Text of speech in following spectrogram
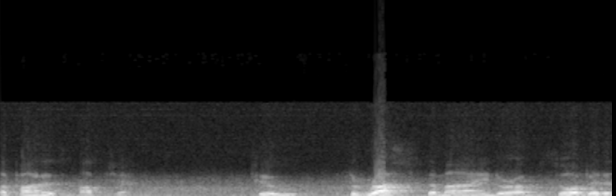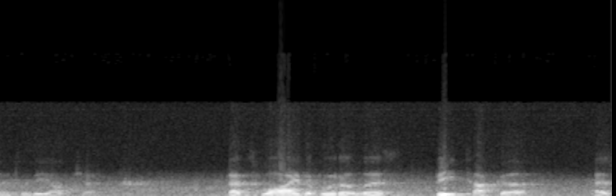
upon its object, to thrust the mind or absorb it into the object. That's why the Buddha lists vitakka as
